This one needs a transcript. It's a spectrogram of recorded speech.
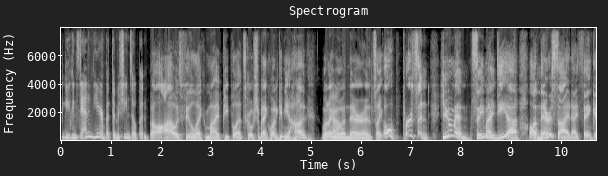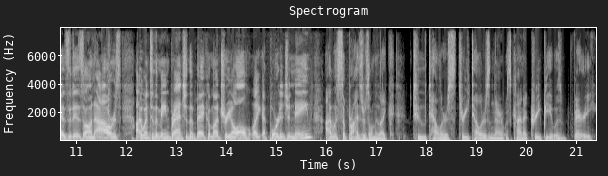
you can stand in here, but the machine's open. Oh, I always feel like my people at Scotiabank want to give me a hug when I go in there. And it's like, oh, person, human. Same idea on their side, I think, as it is on ours. I went to the main branch of the Bank of Montreal, like at Portage in Main. I was surprised there's only like two tellers, three tellers in there. It was kind of creepy. It was very,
